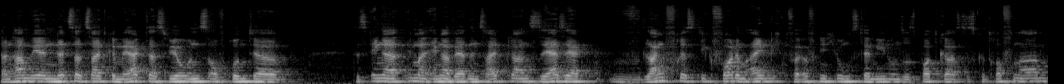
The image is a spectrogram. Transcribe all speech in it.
Dann haben wir in letzter Zeit gemerkt, dass wir uns aufgrund der, des enger, immer enger werdenden Zeitplans sehr, sehr langfristig vor dem eigentlichen Veröffentlichungstermin unseres Podcasts getroffen haben.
